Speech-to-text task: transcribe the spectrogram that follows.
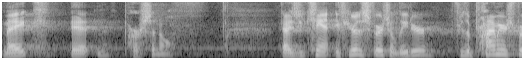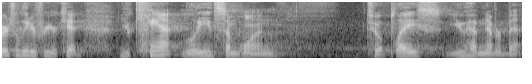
make it personal. Guys, you can't, if you're the spiritual leader, if you're the primary spiritual leader for your kid, you can't lead someone to a place you have never been.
